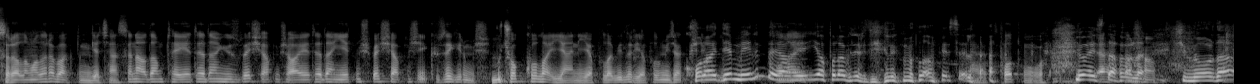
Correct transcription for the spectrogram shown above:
sıralamalara baktım. Geçen sene adam TYT'den 105 yapmış, AYT'den 75 yapmış, ilk yüze girmiş. Bu çok kolay yani yapılabilir, yapılmayacak bir Kolay şey değil. demeyelim de Kolay- yani yapılabilir diyelim falan mesela. Evet, pot mu bu? Yok estağfurullah. tamam. Şimdi orada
